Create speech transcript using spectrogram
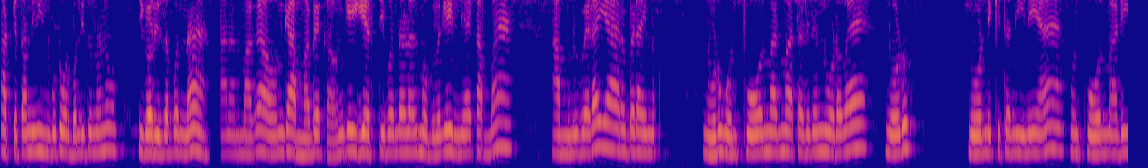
ಅದಕ್ಕೆ ತಾನು ನಿನ್ಗುಟ್ಟು ಓಡ್ ಬಂದಿದ್ದು ನಾನು. ಈಗ ರೀಸ ಬಂದ? ನನ್ನ ಮಗ, ಅವನಿಗೆ ಅಮ್ಮ ಬೇಕಾ? ಅವನಿಗೆ ಈಗ ಎರ್ತಿ ಬಂದಾಳೆ ಮಗಳಿಗೆ ಇನ್ಯಾಕೆ ಅಮ್ಮ? ಅಮ್ಮನೂ ಬೇಡ, ಯಾರು ಬೇಡ ಇನ್ನು. ನೋಡು, ಒಂದು ಫೋನ್ ಮಾಡಿ ಮಾತಾಡಿದೆ ನೋಡವ ನೋಡು. ನೋಡು ನಿಖಿತ, ನೀನೇ ಒಂದು ಫೋನ್ ಮಾಡಿ,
